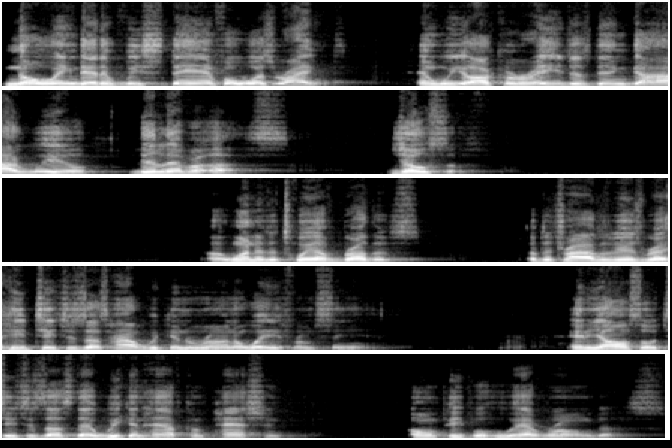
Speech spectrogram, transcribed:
knowing that if we stand for what's right and we are courageous, then God will deliver us. Joseph, uh, one of the 12 brothers, of the tribes of Israel, he teaches us how we can run away from sin. And he also teaches us that we can have compassion on people who have wronged us,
